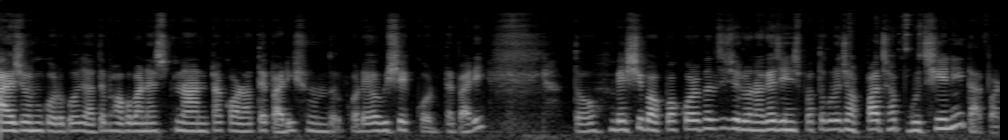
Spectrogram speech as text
আয়োজন করব যাতে ভগবানের স্নানটা করাতে পারি, সুন্দর করে অভিষেক করতে পারি। তো বেশি বকবক করে ফেলছি, চলুন আগে জিনিসপত্রগুলো ঝপ্পা ঝপ গুছিয়ে নিই, তারপর।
